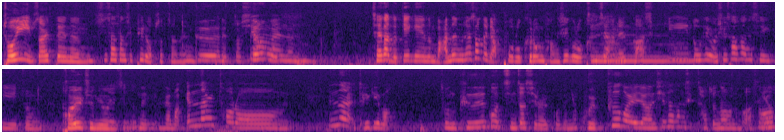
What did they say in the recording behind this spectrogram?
저희 입사할 때는 시사 상식 필요 없었잖아요. 그랬죠. 시험에는 제가 느끼기에는 많은 회사들이 앞으로 그런 방식으로 가지 음. 않을까 싶기도 해요. 시사 상식이 좀 덜 중요해지는. 네, 그러니까 막 옛날처럼 옛날 되게 막 전 그거 진짜 싫어했거든요. 골프 관련 시사 상식 자주 나오는 거 아세요?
